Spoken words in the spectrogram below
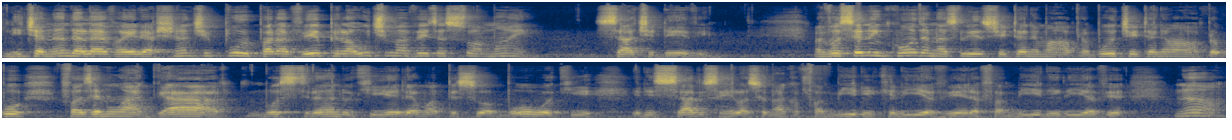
Nityananda leva ele a Shantipur para ver pela última vez a sua mãe, Sati Devi. Mas você não encontra nas listas de Chaitanya Mahaprabhu, Chaitanya Mahaprabhu fazendo um H, mostrando que ele é uma pessoa boa, que ele sabe se relacionar com a família, que ele ia ver a família, ele ia ver. Não.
